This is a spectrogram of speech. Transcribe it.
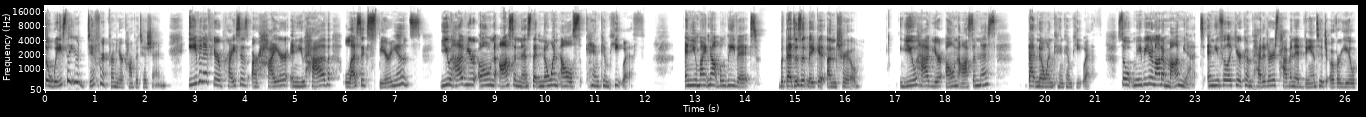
the ways that you're different from your competition. Even if your prices are higher and you have less experience, you have your own awesomeness that no one else can compete with. And you might not believe it, but that doesn't make it untrue. You have your own awesomeness that no one can compete with. So maybe you're not a mom yet and you feel like your competitors have an advantage over you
